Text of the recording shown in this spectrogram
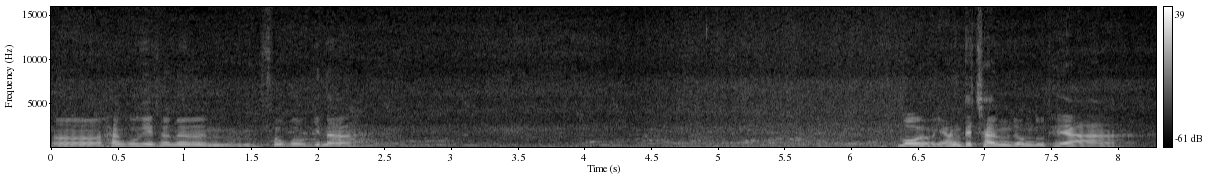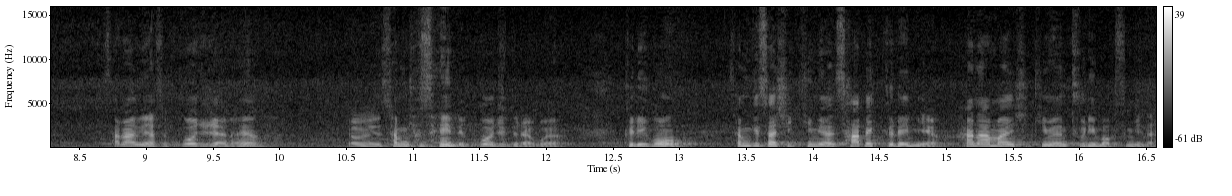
어, 한국에서는 소고기나 뭐 양대창 정도 돼야 사람이 와서 구워주잖아요. 여기는 삼겹살인데 구워주더라고요. 그리고 삼겹살 시키면 400g이에요. 하나만 시키면 둘이 먹습니다.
